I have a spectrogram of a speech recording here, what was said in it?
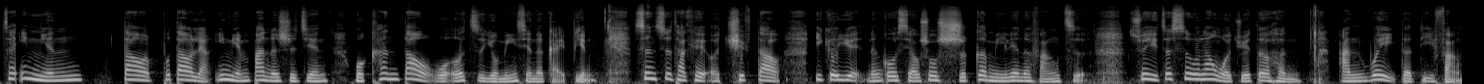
在一年。到不到两一年半的时间，我看到我儿子有明显的改变，甚至他可以 achieve 到一个月能够销售十个迷恋的房子，所以这是让我觉得很安慰的地方。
